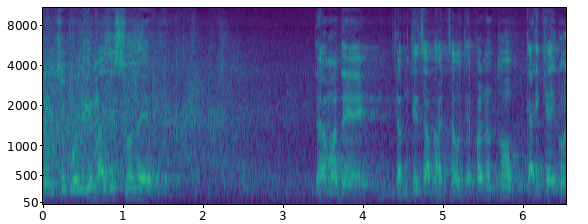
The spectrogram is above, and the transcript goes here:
तुमची मुलगी माझी सून आहे त्यामध्ये गमतीचा भाग जाऊ दे परंतु काही काही गोष्टी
